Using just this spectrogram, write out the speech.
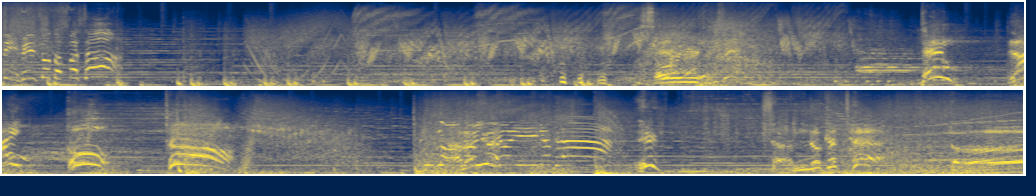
ディフェンスを突破した。そういう。デンライホートものすごい威力だ。えサンドカッター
